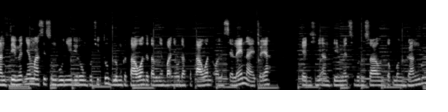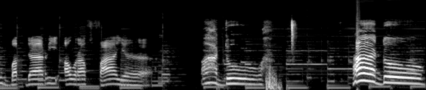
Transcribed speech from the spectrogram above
Anti-mate-nya masih sembunyi di rumput itu belum ketahuan tetapi nampaknya udah ketahuan oleh Selena ya cok ya Oke, di sini anti match berusaha untuk mengganggu bab dari aura fire. Aduh. Aduh.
